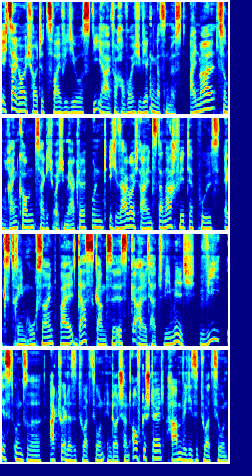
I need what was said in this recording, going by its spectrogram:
Ich zeige euch heute zwei Videos, die ihr einfach auf euch wirken lassen müsst. Einmal zum Reinkommen zeige ich euch Merkel und ich sage euch eins, danach wird der Puls extrem hoch sein, weil das Ganze ist gealtert wie Milch. Wie ist unsere aktuelle Situation in Deutschland aufgestellt? Haben wir die Situation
